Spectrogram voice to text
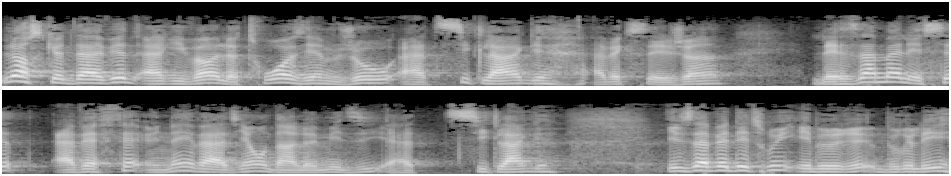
Lorsque David arriva le troisième jour à Tsiklag avec ses gens, les Amalécites avaient fait une invasion dans le Midi à Tsiklag. Ils avaient détruit et brûlé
